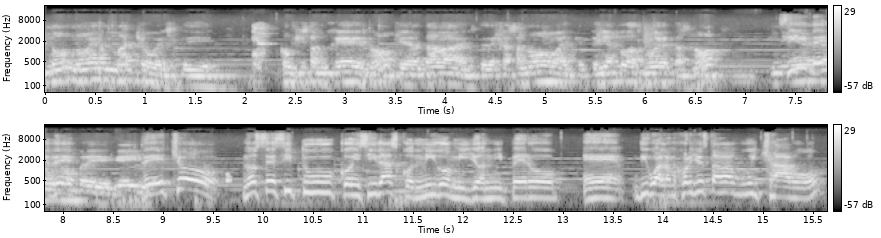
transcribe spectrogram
no, no era un macho, este, conquista mujeres, ¿no? Que andaba este, de Casanova y que tenía todas muertas, ¿no? sí, de, de, hecho, no sé si tú coincidas conmigo, Milloni, pero eh, digo, a lo mejor yo estaba muy chavo,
